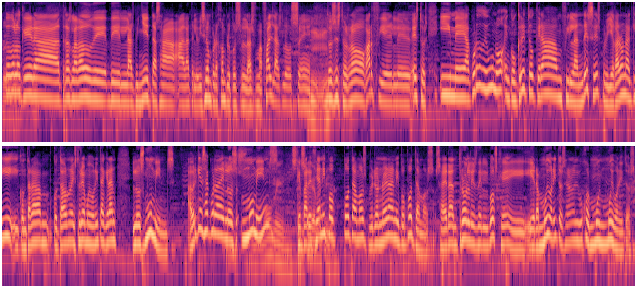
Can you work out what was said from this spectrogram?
Todo lo que era trasladado de, de las viñetas a, a la televisión, por ejemplo, pues las mafaldas, los eh, Mm. todos estos, ¿no? Garfield, eh, estos. Y me acuerdo de uno en concreto que eran finlandeses, pero llegaron aquí y contaron, contaron una historia muy bonita que eran los Moomins. A ver quién se acuerda de los Moomins, que parecían hipopótamos, pero no eran hipopótamos. O sea, eran troles del bosque y, y eran muy bonitos, eran unos dibujos muy, muy bonitos.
